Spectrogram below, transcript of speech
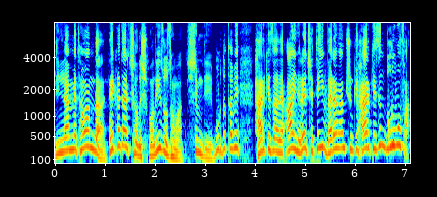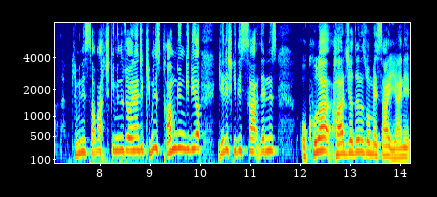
Dinlenme tamam da ne kadar çalışmalıyız o zaman? Şimdi burada tabii herkese aynı reçeteyi veremem çünkü herkesin durumu farklı. Kiminiz sabahçı, kiminiz öğrenci, kiminiz tam gün gidiyor. Geliş gidiş saatleriniz okula harcadığınız o mesai yani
